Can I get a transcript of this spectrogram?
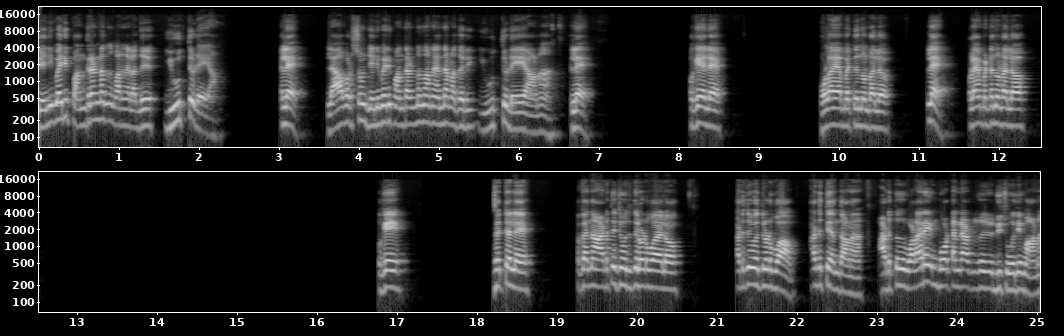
ജനുവരി പന്ത്രണ്ട് എന്ന് പറഞ്ഞാൽ അത് യൂത്ത് ഡേ ആണ്. അല്ലേ? എല്ലാ വർഷവും ജനുവരി പന്ത്രണ്ട് എന്ന് പറഞ്ഞാൽ എന്താണ്? അതൊരു യൂത്ത് ഡേ ആണ്. അല്ലേ? ഓക്കെ അല്ലേ? ഫോളോ ചെയ്യാൻ പറ്റുന്നുണ്ടല്ലോ. അല്ലേ? ഫോളോ ചെയ്യാൻ പറ്റുന്നുണ്ടല്ലോ. ഓക്കെ സെറ്റ് അല്ലേ? ഓക്കെ എന്നാൽ അടുത്ത ചോദ്യത്തിലോട്ട് പോയാലോ? അടുത്ത ചോദ്യത്തിലോട്ട് പോവാം. അടുത്ത എന്താണ്? അടുത്തത് വളരെ ഇമ്പോർട്ടന്റ് ആയിട്ടുള്ള ഒരു ചോദ്യമാണ്.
